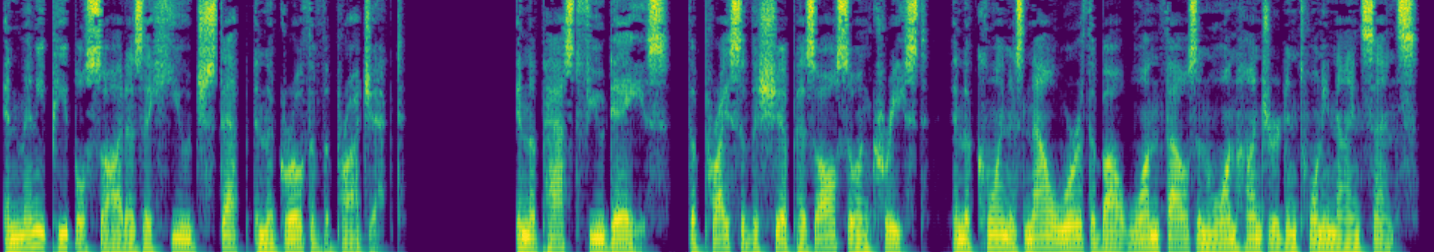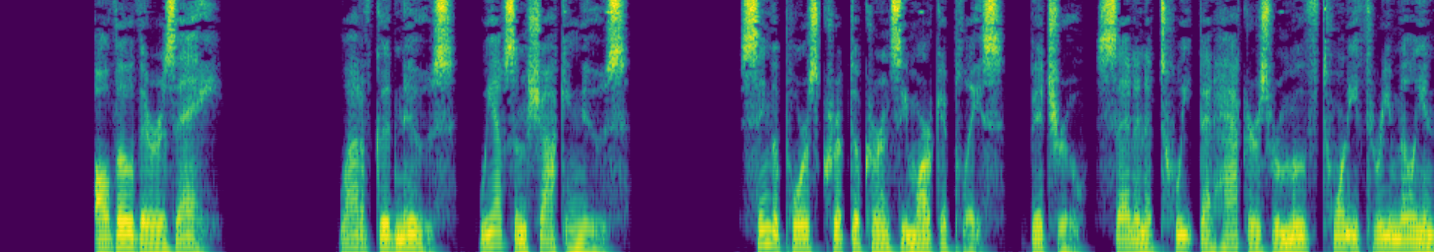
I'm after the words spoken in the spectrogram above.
and many people saw it as a huge step in the growth of the project. In the past few days, the price of the SHIB has also increased, and the coin is now worth about 1,129 cents. Although there is a lot of good news, we have some shocking news. Singapore's cryptocurrency marketplace, Bitrue, said in a tweet that hackers removed $23 million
